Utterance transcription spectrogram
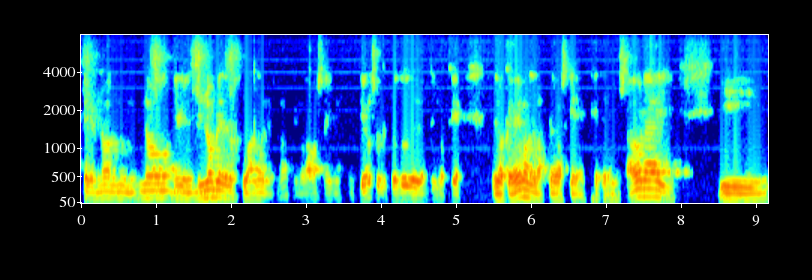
pero no, no, no el, el, nombre de los jugadores, ¿no? que lo vamos a ir en función sobre todo de, de, lo, que, de lo que vemos, de las pruebas que, que tenemos ahora y, y,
